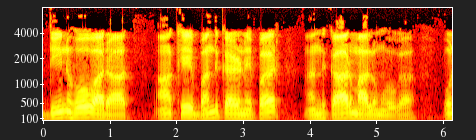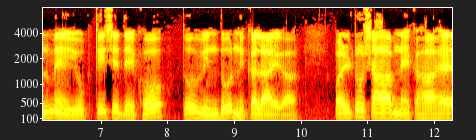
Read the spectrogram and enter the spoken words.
दिन हो व रात, आँखें बंद करने पर अंधकार मालूम होगा। उनमें युक्ति से देखो तो बिंदु निकल आएगा। पलटू साहब ने कहा है,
